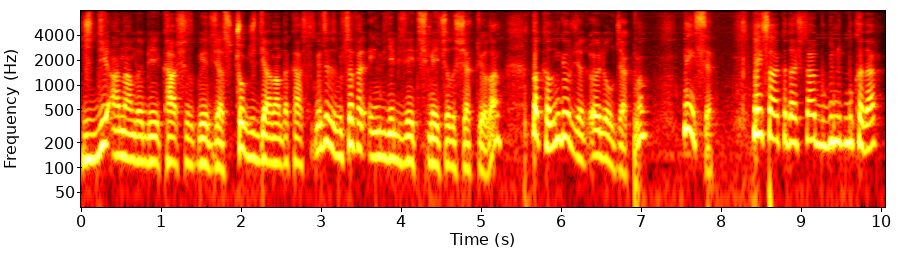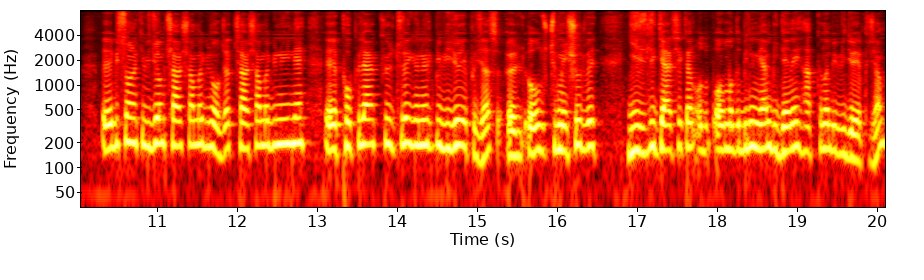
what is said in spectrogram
ciddi anlamda bir karşılık vereceğiz. Çok ciddi anlamda karşılık vereceğiz. Bu sefer Nvidia bize yetişmeye çalışacak diyorlar. Bakalım göreceğiz öyle olacak mı? Neyse. Neyse arkadaşlar bugünlük bu kadar. Ee, Bir sonraki videom çarşamba günü olacak. Çarşamba günü yine e, popüler kültüre yönelik bir video yapacağız. Oldukça meşhur ve gizli gerçekten olup olmadığı bilinmeyen bir deney hakkında bir video yapacağım.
